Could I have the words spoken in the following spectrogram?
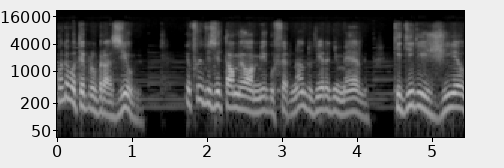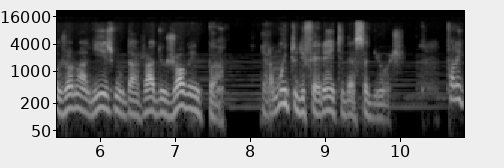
Quando eu voltei para o Brasil, eu fui visitar o meu amigo Fernando Vieira de Mello, que dirigia o jornalismo da Rádio Jovem Pan, que era muito diferente dessa de hoje. Falei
